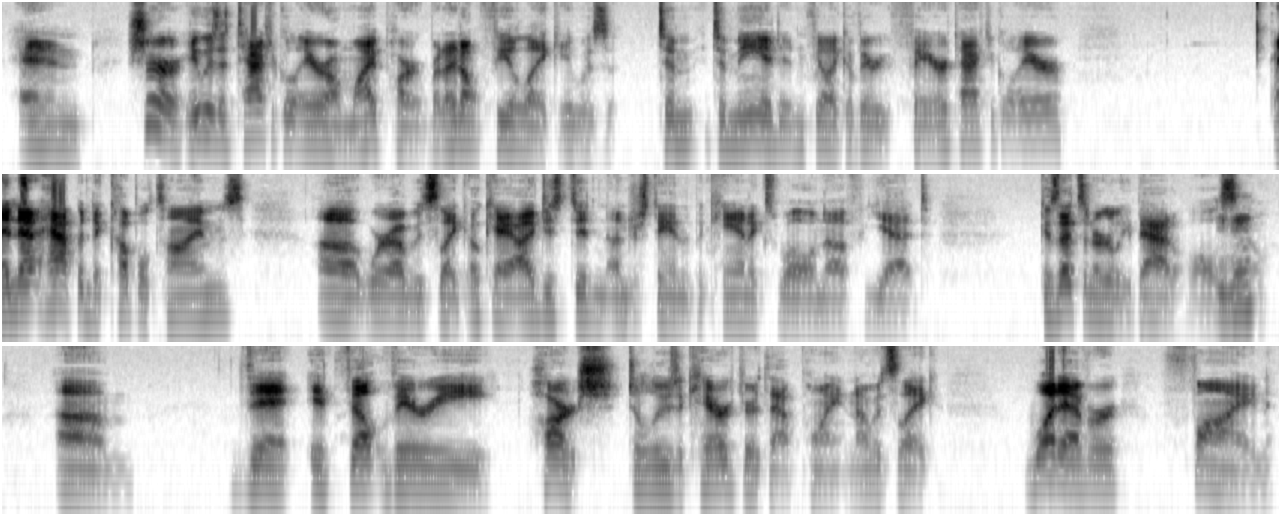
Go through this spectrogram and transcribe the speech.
And sure it was a tactical error on my part but i don't feel like it was to to me it didn't feel like a very fair tactical error and that happened a couple times uh, where i was like okay i just didn't understand the mechanics well enough yet because that's an early battle also um, that it felt very harsh to lose a character at that point and i was like whatever fine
